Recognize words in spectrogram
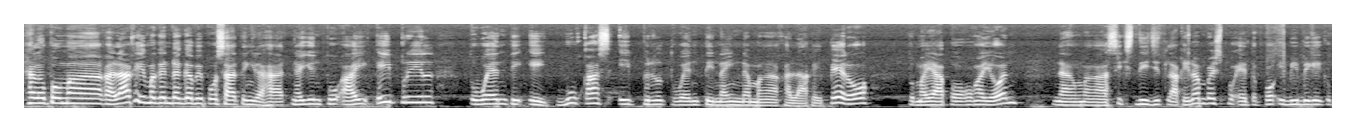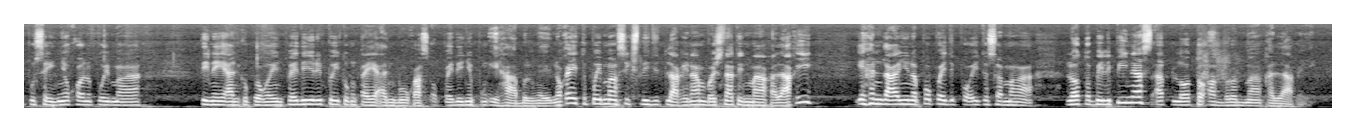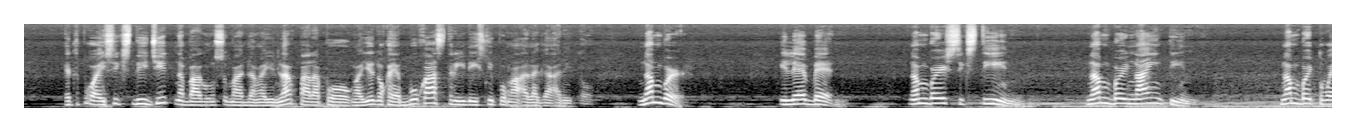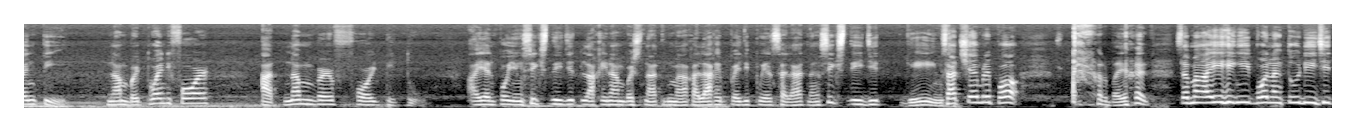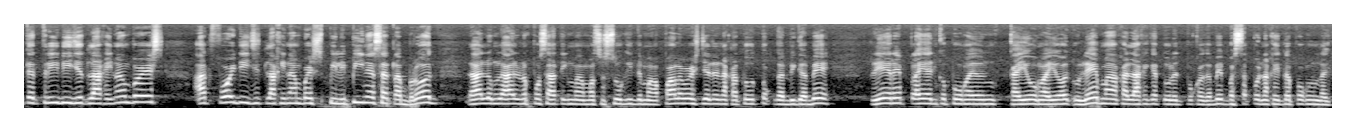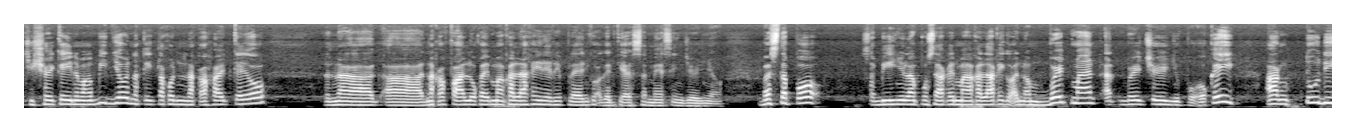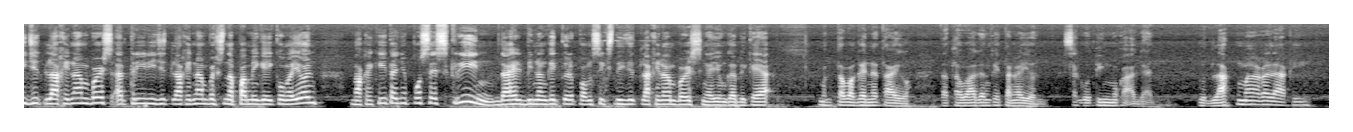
Hello po mga kalaki, magandang gabi po sa ating lahat. Ngayon po ay April 28, bukas April 29 na mga kalaki. Pero tumaya po ako ngayon ng mga 6-digit lucky numbers po. Ito po, ibibigay ko po sa inyo kung ano po yung mga tinayaan ko po ngayon. Pwede rin po itong tayaan bukas o pwede nyo pong ihabol ngayon. Okay, ito po yung mga 6-digit lucky numbers natin mga kalaki. Ihanda nyo na po, pwede po ito sa mga Lotto Pilipinas at Lotto Abroad mga kalaki. Ito po ay 6 digit na bagong sumada ngayon lang para po ngayon o kaya bukas 3 days niyo pong aalagaan ito. Number 11, number 16, number 19, number 20, number 24, at number 42. Ayan po yung 6 digit lucky numbers natin mga kalaki. Pwede po yan sa lahat ng 6 digit games. At syempre po, ano ba yan? Sa mga hihingi po ng 2 digit at 3 digit lucky numbers at 4 digit lucky numbers Pilipinas at abroad, lalong lalo na po sa ating mga masusugid na mga followers dyan na nakatutok gabi-gabi. Re-replyan ko po ngayon kayo ngayon uli mga kalaki katulad po kagabi. Basta po nakita po kung nag-share kayo ng mga video, nakita ko na naka-heart kayo, na nag, ah, naka-follow kayo mga kalaki, re-replyan ko agad kayo sa messenger nyo. Basta po, sabihin nyo lang po sa akin mga kalaki kung ano ang birth month at birth year nyo po. Okay? Ang 2-digit lucky numbers at 3-digit lucky numbers na pamigay ko ngayon, makikita nyo po sa screen dahil binanggit ko na po ang 6-digit lucky numbers ngayong gabi. Kaya magtawagan na tayo. Tatawagan kita ngayon. Sagutin mo kaagad. Good luck mga kalaki.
